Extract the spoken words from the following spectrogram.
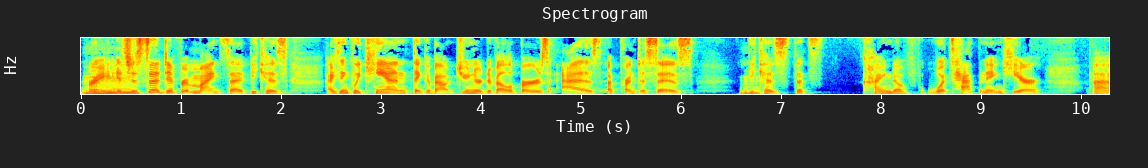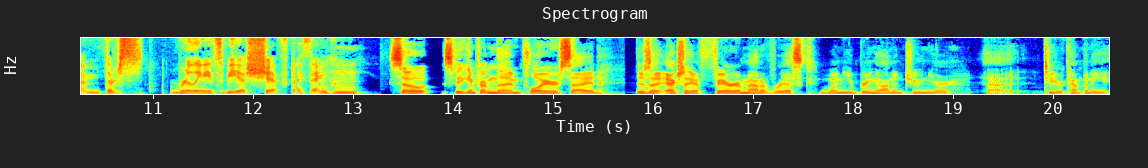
Right. Mm-hmm. It's just a different mindset because I think we can think about junior developers as apprentices mm-hmm. because that's kind of what's happening here. Um, there's really needs to be a shift, I think. Mm-hmm. So, speaking from the employer side, there's a, actually a fair amount of risk when you bring on a junior uh, to your company.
